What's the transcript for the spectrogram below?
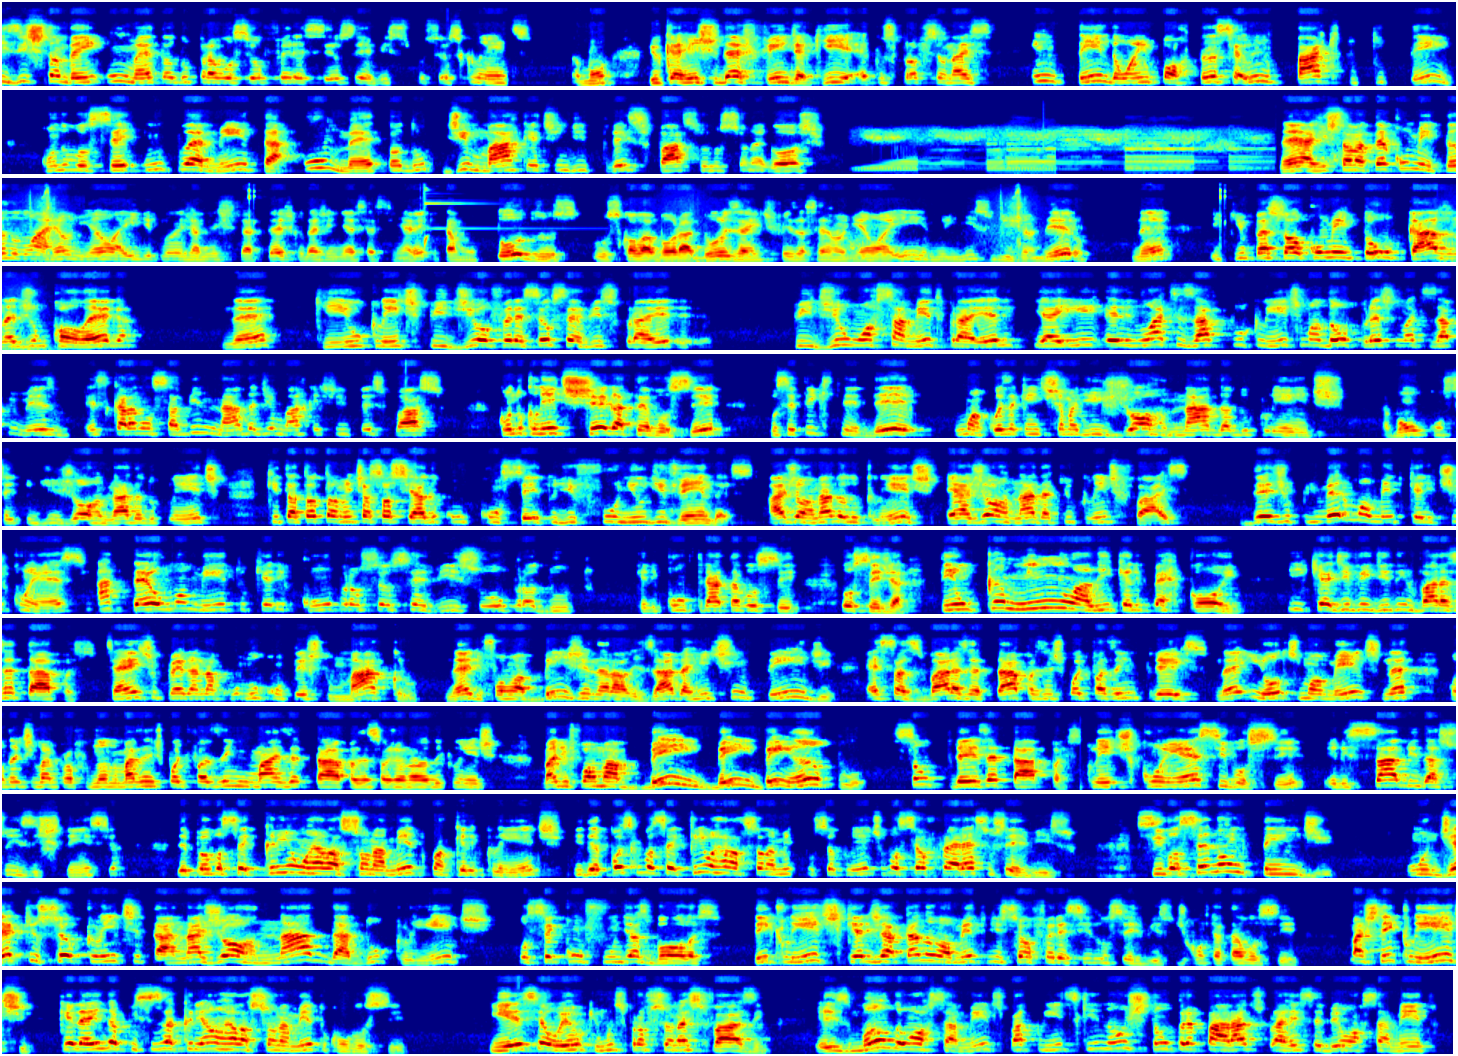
existe também um método para você oferecer o serviço para os seus clientes, tá bom? E o que a gente defende aqui é que os profissionais entendam a importância o impacto que tem quando você implementa o método de marketing de três passos no seu negócio. Né, a gente estava até comentando numa reunião aí de planejamento estratégico da GNS SNR, que estavam todos os colaboradores, a gente fez essa reunião aí no início de janeiro, né? E que o pessoal comentou um caso, né, de um colega, né, que o cliente pediu, ofereceu o serviço para ele, pediu um orçamento para ele, e aí ele no WhatsApp para o cliente mandou o preço no WhatsApp mesmo. Esse cara não sabe nada de marketing de três passos. Quando o cliente chega até você, você tem que entender uma coisa que a gente chama de jornada do cliente tá bom? O conceito de jornada do cliente, que está totalmente associado com o conceito de funil de vendas. A jornada do cliente é a jornada que o cliente faz desde o primeiro momento que ele te conhece até o momento que ele compra o seu serviço ou produto, que ele contrata você. Ou seja, tem um caminho ali que ele percorre e que é dividido em várias etapas. Se a gente pega no contexto macro, né, de forma bem generalizada, a gente entende essas várias etapas, a gente pode fazer em três, né? Em outros momentos, né, quando a gente vai aprofundando mais, a gente pode fazer em mais etapas essa jornada do cliente. Mas de forma bem, bem, bem ampla, são três etapas. O cliente conhece você, ele sabe da sua existência, depois você cria um relacionamento com aquele cliente, e depois que você cria um relacionamento com o seu cliente, você oferece o serviço. Se você não entende onde é que o seu cliente está na jornada do cliente, você confunde as bolas. Tem cliente que ele já está no momento de ser oferecido um serviço, de contratar você. Mas tem cliente que ele ainda precisa criar um relacionamento com você. E esse é o erro que muitos profissionais fazem. Eles mandam orçamentos para clientes que não estão preparados para receber um orçamento.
